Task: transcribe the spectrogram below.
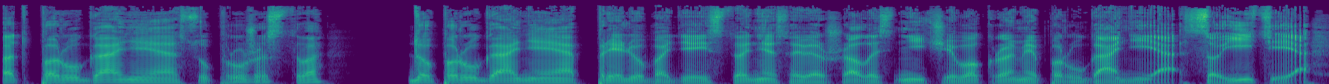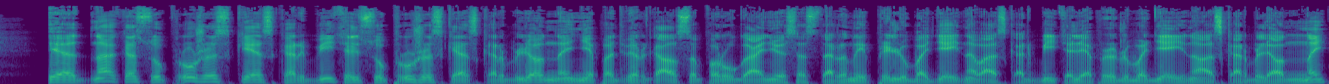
От поругания супружества до поругания прелюбодейства не совершалось ничего, кроме поругания, соития, и однако супружеский оскорбитель, супружески оскорбленный, не подвергался поруганию со стороны прелюбодейного оскорбителя, прелюбодейно оскорбленной.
